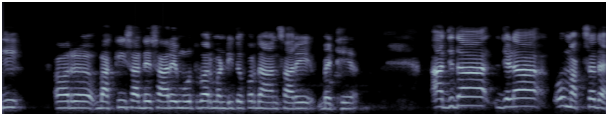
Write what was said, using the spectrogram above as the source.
ਜੀ ਔਰ ਬਾਕੀ ਸਾਡੇ ਸਾਰੇ ਮੋਤਬਰ ਮੰਡੀ ਤੋਂ ਪ੍ਰਧਾਨ ਸਾਰੇ ਬੈਠੇ ਆ। ਅੱਜ ਦਾ ਜਿਹੜਾ ਉਹ ਮਕਸਦ ਹੈ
